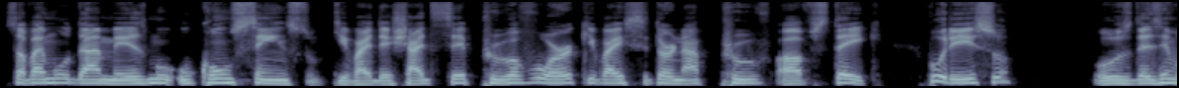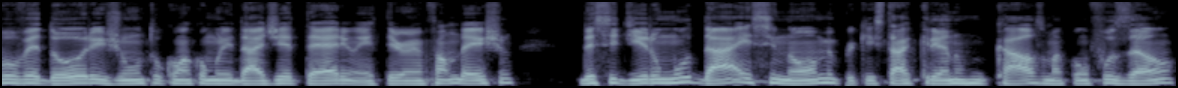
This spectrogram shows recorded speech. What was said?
só vai mudar mesmo o consenso, que vai deixar de ser proof of work e vai se tornar proof of stake. Por isso, os desenvolvedores, junto com a comunidade Ethereum, Ethereum Foundation, decidiram mudar esse nome, porque está criando um caos, uma confusão.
